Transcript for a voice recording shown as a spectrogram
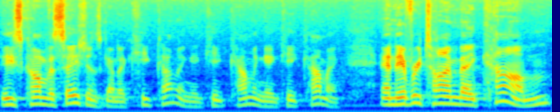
These conversations are going to keep coming and keep coming and keep coming. And every time they come,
